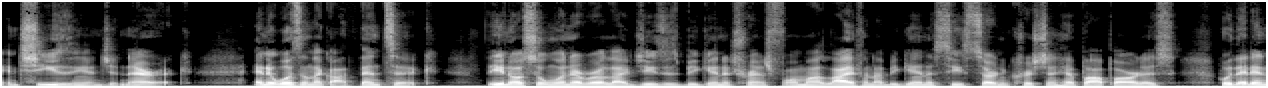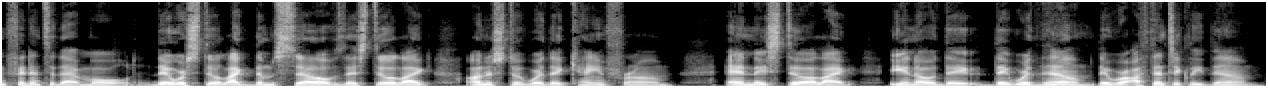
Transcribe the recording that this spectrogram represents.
and cheesy and generic. And it wasn't like authentic you know so whenever like jesus began to transform my life and i began to see certain christian hip-hop artists who they didn't fit into that mold they were still like themselves. They still like understood where they came from and they still like you know they they were them. They were authentically them.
